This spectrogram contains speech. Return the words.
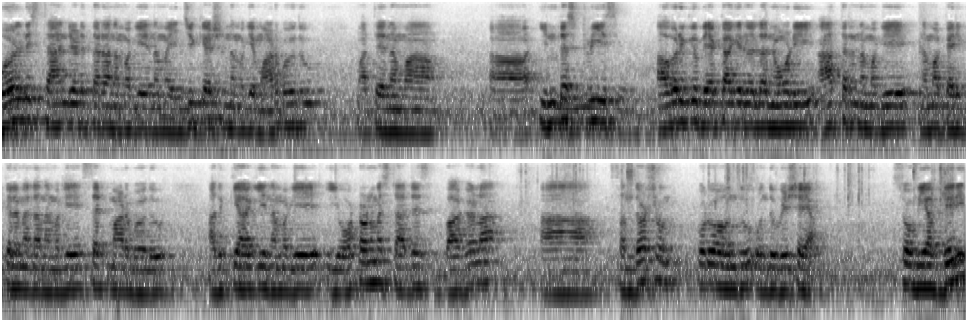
ವರ್ಲ್ಡ್ ಸ್ಟ್ಯಾಂಡರ್ಡ್ ಥರ ನಮಗೆ, ನಮ್ಮ ಎಜುಕೇಷನ್ ನಮಗೆ ಮಾಡಬಹುದು. ಮತ್ತು ನಮ್ಮ ಇಂಡಸ್ಟ್ರೀಸ್ ಅವರಿಗೆ ಬೇಕಾಗಿರೋಲ್ಲ ನೋಡಿ ಆ ಥರ ನಮಗೆ ನಮ್ಮ ಕರಿಕ್ಯುಲಮ್ ಎಲ್ಲ ನಮಗೆ ಸೆಟ್ ಮಾಡ್ಬೋದು. ಅದಕ್ಕಾಗಿ ನಮಗೆ ಈ ಆಟೋನಮಸ್ ಸ್ಟಾಟಸ್ ಬಹಳ ಸಂತೋಷ ಕೊಡುವ ಒಂದು ಒಂದು ವಿಷಯ. So we are very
